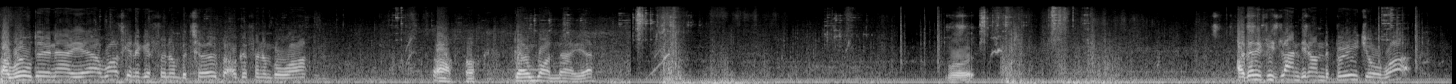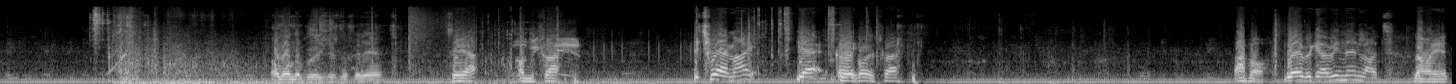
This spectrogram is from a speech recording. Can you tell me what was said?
I will do now, yeah. I was gonna go for number two, but I'll go for number one. Oh fuck. Going one now, yeah? Right. I don't know if he's landing on the bridge or what. I'm on the bridge, there's nothing here. See ya. On the track. It's where, mate? Yeah, Go got by it. the track. Abo. Where are we going then, lads? No, I ain't.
